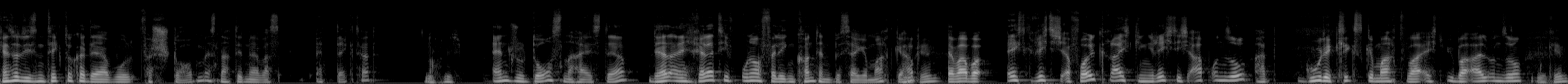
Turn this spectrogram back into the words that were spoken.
Kennst du diesen TikToker, der wohl verstorben ist, nachdem er was entdeckt hat? Noch nicht. Andrew Dawson heißt der. Der hat eigentlich relativ unauffälligen Content bisher gemacht gehabt. Okay. Der war aber echt richtig erfolgreich, ging richtig ab und so. Hat gute Klicks gemacht, war echt überall und so. Okay.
